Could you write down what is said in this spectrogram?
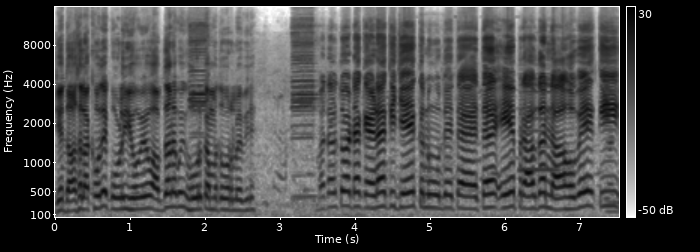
ਜੇ 10 ਲੱਖ ਉਹਦੇ ਕੋਲ ਹੀ ਹੋਵੇ ਉਹ ਆਪਦਾ ਨਾ ਕੋਈ ਹੋਰ ਕੰਮ ਤੋਰ ਲਵੇ ਵੀਰੇ। ਮਤਲਬ ਤੁਹਾਡਾ ਕਹਿਣਾ ਕਿ ਜੇ ਕਾਨੂੰਨ ਦੇ ਤਹਿਤ ਇਹ ਪ੍ਰਾਵਧਾਨ ਨਾ ਹੋਵੇ ਕਿ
